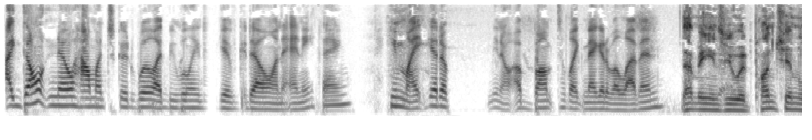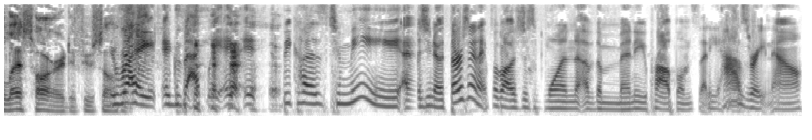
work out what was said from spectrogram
I don't know how much goodwill I'd be willing to give Goodell on anything. He might get a you know a bump to like negative eleven. That means you would punch him less hard if you saw him. Right, exactly. it, it, because to me, as you know, Thursday night football is just one of the many problems that he has right now.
